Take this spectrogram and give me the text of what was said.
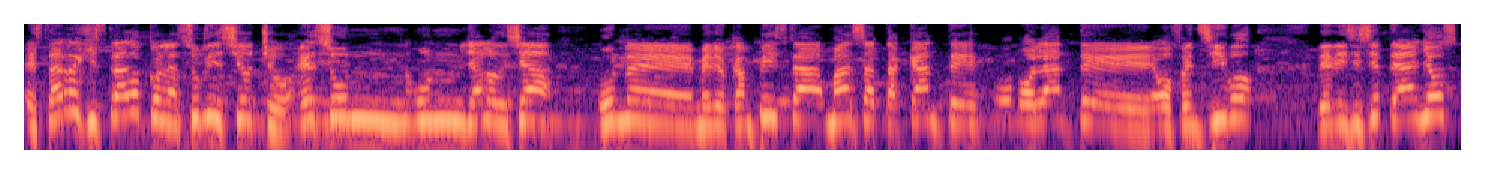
está registrado con la sub-18. Es un, un, ya lo decía, un mediocampista más atacante, volante ofensivo de 17 años,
